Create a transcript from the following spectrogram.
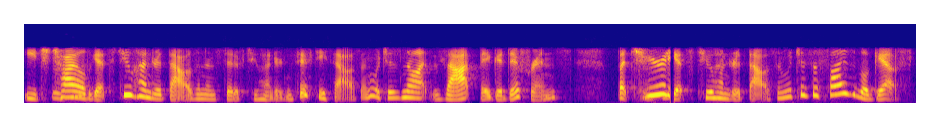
each mm-hmm. child gets 200,000 instead of 250,000, which is not that big a difference, but charity mm-hmm. gets 200,000, which is a sizable gift.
